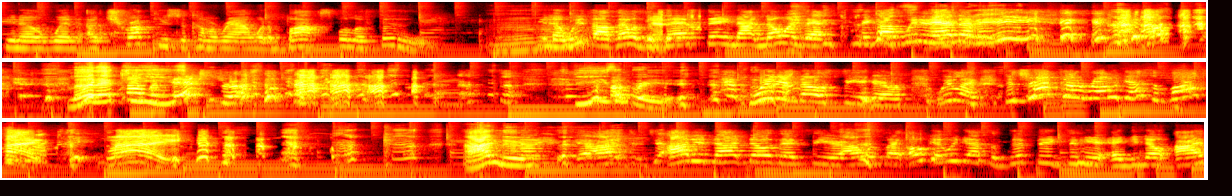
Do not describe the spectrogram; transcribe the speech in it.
you know, when a truck used to come around with a box full of food. Mhm. You know, we thought that was the Yeah. best thing, not knowing that because we didn't have nothing to eat. Love that Come with cheese. extra. cheese and bread. we didn't know Sierra. We like the truck coming around. We got some boxes. Right. I knew. Yeah, I, I did not know that Sierra. I was like, okay, we got some good things in here. And you know, I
